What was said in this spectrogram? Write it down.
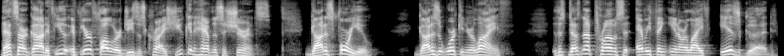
That's our God. If you if you're a follower of Jesus Christ, you can have this assurance. God is for you. God is at work in your life. This does not promise that everything in our life is good,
